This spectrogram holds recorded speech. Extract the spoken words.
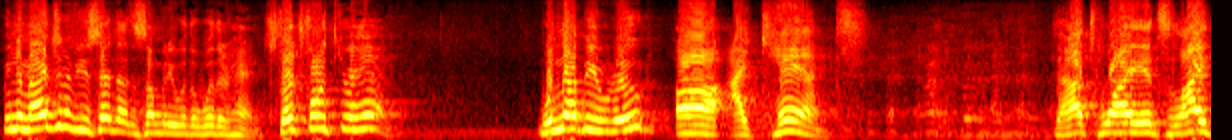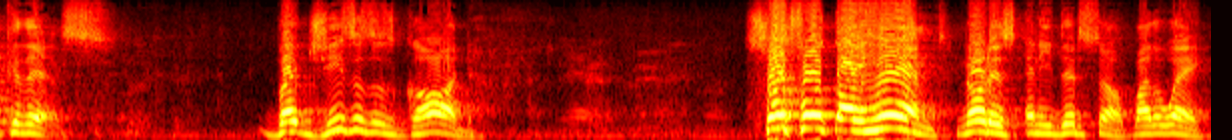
mean, imagine if you said that to somebody with a withered hand. Stretch forth your hand. Wouldn't that be rude? Uh, I can't. That's why it's like this. But Jesus is God. Stretch forth thy hand. Notice, and he did so. By the way,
